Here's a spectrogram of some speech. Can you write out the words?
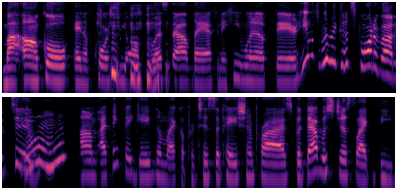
My uncle. And of course, we all bust out laughing. And he went up there and he was really good sport about it too. Mm-hmm. Um, I think they gave them like a participation prize, but that was just like the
